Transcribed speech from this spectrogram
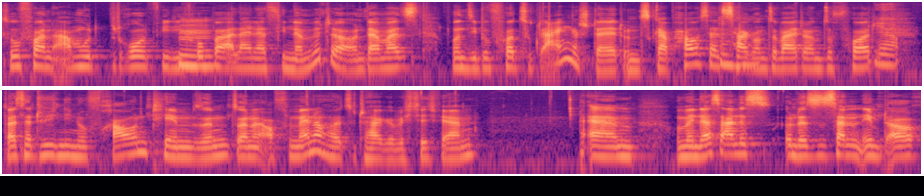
so von Armut bedroht wie die mhm. Gruppe alleinerziehender Mütter. Und damals wurden sie bevorzugt eingestellt. Und es gab Haushaltstage mhm. und so weiter und so fort, ja. was natürlich nicht nur Frauenthemen sind, sondern auch für Männer heutzutage wichtig werden. Ähm, und wenn das alles, und das ist dann eben auch,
